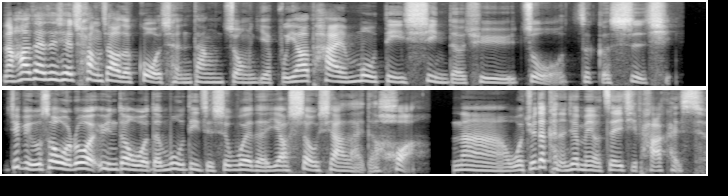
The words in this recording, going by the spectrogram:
然后在这些创造的过程当中，也不要太目的性的去做这个事情。就比如说，我如果运动，我的目的只是为了要瘦下来的话，那我觉得可能就没有这一集 Podcast。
